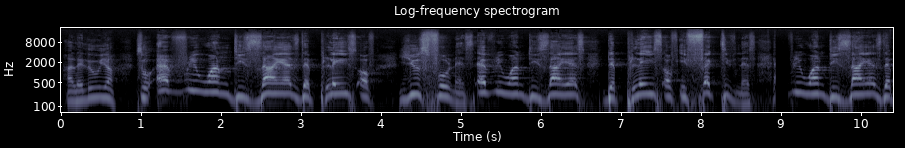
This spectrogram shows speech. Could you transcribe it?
Hallelujah. So everyone desires the place of usefulness. Everyone desires the place of effectiveness. Everyone desires the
